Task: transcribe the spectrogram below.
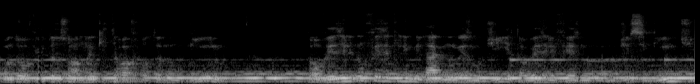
quando ouviu da sua mãe que estava faltando um vinho, talvez ele não fez aquele milagre no mesmo dia, talvez ele fez no, no dia seguinte,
